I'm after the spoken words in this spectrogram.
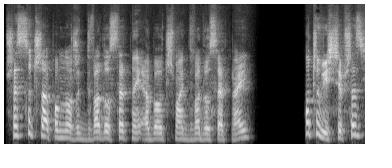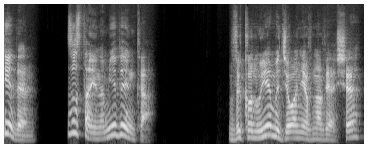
przez co trzeba pomnożyć 2 do setnej, aby otrzymać 2 do setnej? Oczywiście przez 1. Zostanie nam jedynka. Wykonujemy działania w nawiasie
